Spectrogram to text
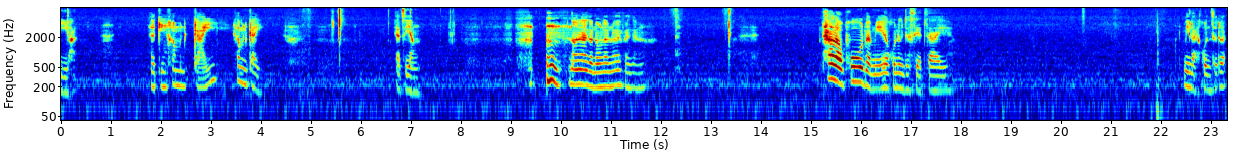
ดีค่ะอยากกินข้าวมันไก่ข้าวมันไก่อยากจะยังน้องนากับน้องรันไม่เป็นแฟนกันนะถ้าเราพูดแบบนี้คนอื่นจะเสียใจ มีหลายคนซะด้วย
